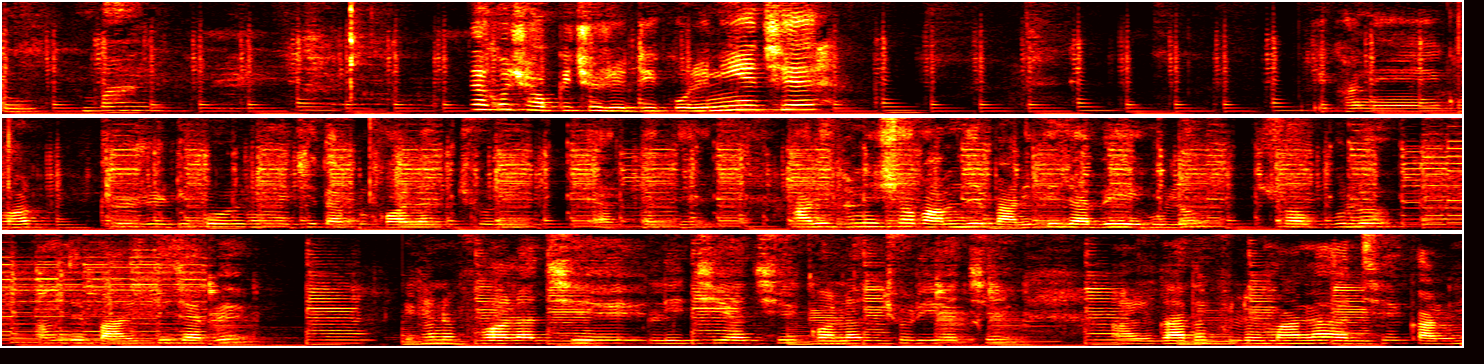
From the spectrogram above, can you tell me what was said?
তো বাই দেখো সব কিছু রেডি করে নিয়েছে। রেডি করে নিয়েছি, তারপর কলার ছড়ি একসাথে। আর এখানে সব আমাদের বাড়িতে যাবে এগুলো। সবগুলো আমাদের বাড়িতে যাবে। এখানে ফল আছে, লিচি আছে কলার ছড়ি আছে, আর গাঁদা ফুলের মালা আছে, কারণ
